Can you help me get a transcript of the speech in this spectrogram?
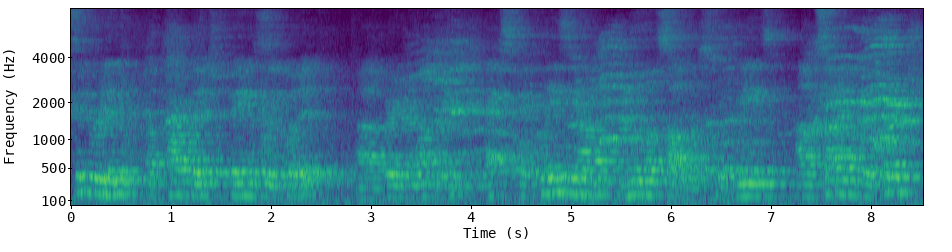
Cyprian of Carthage famously put it, uh, very bluntly, ex ecclesiam nulla salus, which means outside of the church,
